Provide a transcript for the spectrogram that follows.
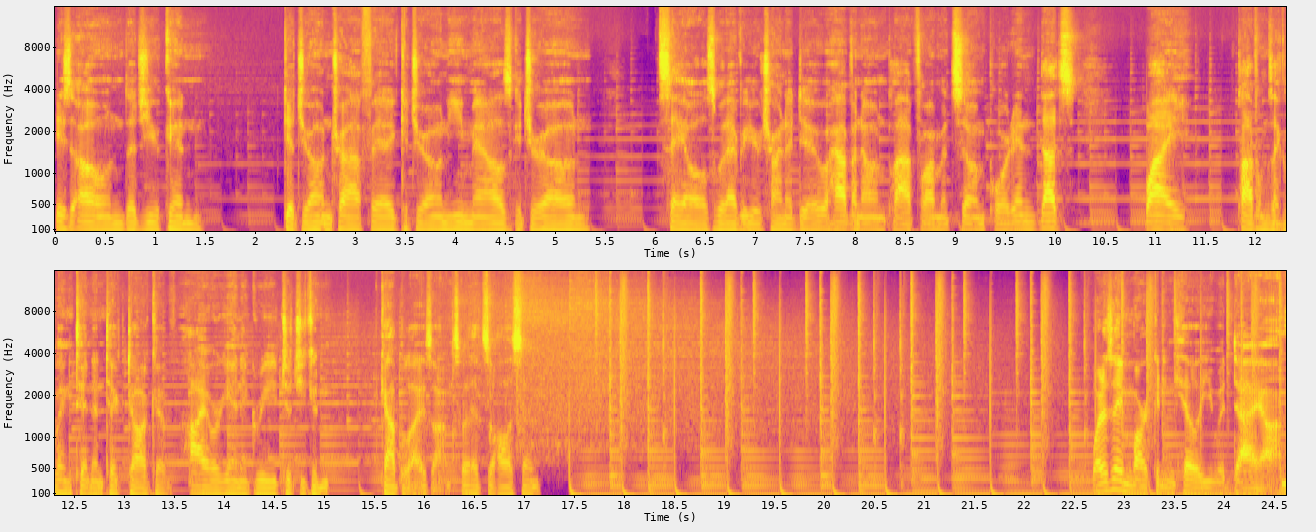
is owned that you can get your own traffic, get your own emails, get your own sales, whatever you're trying to do. Have an own platform. It's so important. That's why platforms like LinkedIn and TikTok have high organic reach that you can capitalize on. So that's awesome. What is a marketing hill you would die on?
